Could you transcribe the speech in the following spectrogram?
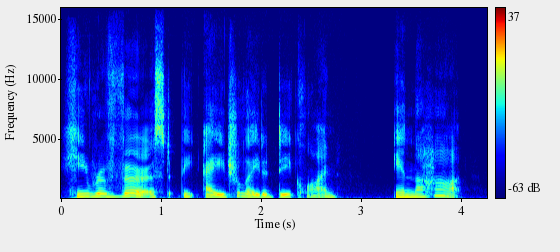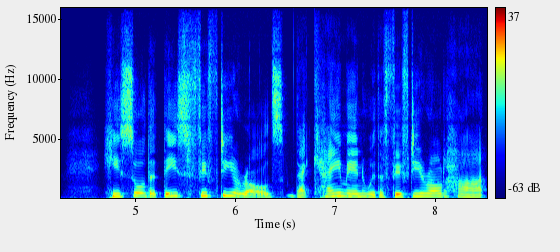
he reversed the age related decline in the heart. He saw that these 50 year olds that came in with a 50 year old heart,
